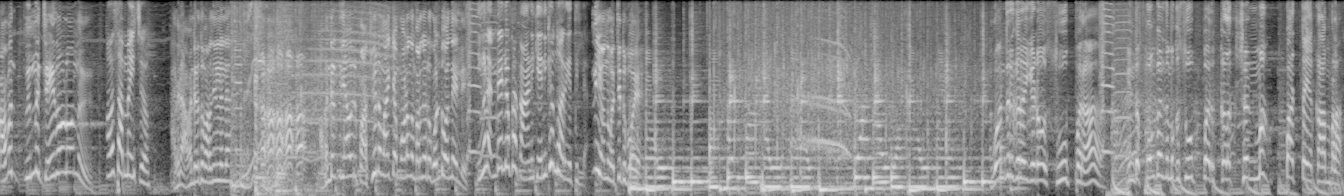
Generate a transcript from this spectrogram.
അവൻ നിന്ന് ചെയ്തോളൂന്ന്. അവൻ സമ്മതിച്ചോ? അതിന് അവന്റെ അടുത്ത് പറഞ്ഞില്ലല്ലോ. അവന്റെ അടുത്ത് ഞാൻ ഒരു പശുവിനെ വാങ്ങിക്കാൻ പോണെന്ന് പറഞ്ഞോണ്ട് കൊണ്ടുവന്നേല്ലേ നിങ്ങൾ എന്തെങ്കിലുമൊക്കെ കാണിക്കുക എനിക്കൊന്നും അറിയത്തില്ല. നീ ഒന്ന് വെച്ചിട്ട് പോയേ. வந்திருக்கிற இடம் சூப்பரா இந்த பொங்கல் நமக்கு சூப்பர் கலெக்ஷன்மா பட்டைய கிளம்பலாம்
